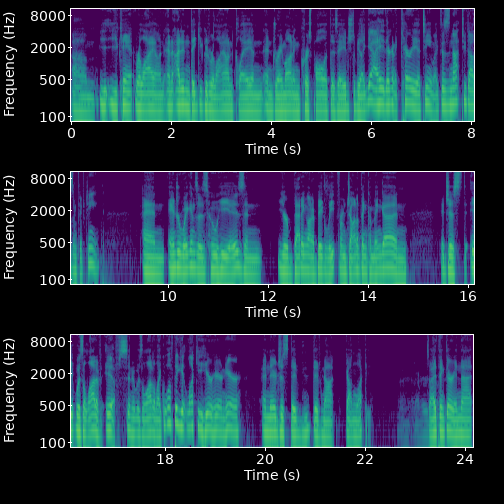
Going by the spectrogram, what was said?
Um, you, you can't rely on, and I didn't think you could rely on Klay and and Draymond and Chris Paul at this age to be like, yeah, hey, they're going to carry a team. Like this is not 2015, and Andrew Wiggins is who he is, and you're betting on a big leap from Jonathan Kuminga and it just it was a lot of ifs and it was a lot of like well if they get lucky here here and here and they're just they've they've not gotten lucky. So i think they're in that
